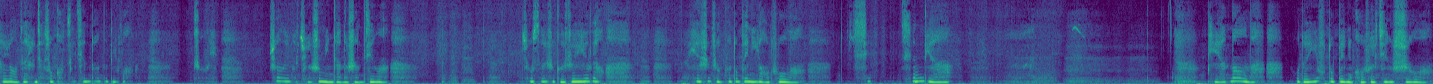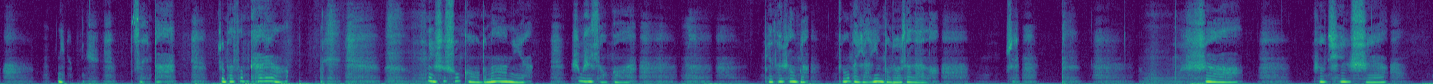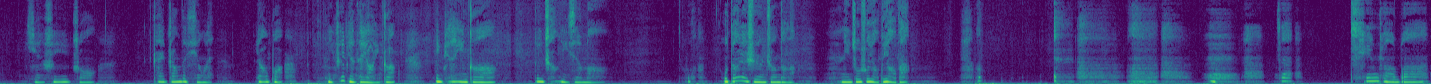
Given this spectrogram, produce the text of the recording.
还咬在人家胸口最尖端的地方，这里，这里可全是敏感的神经啊！就算是隔着衣料，也是整个都被你咬住了。轻，轻点，别闹了，我的衣服都被你口水浸湿了。你嘴巴，嘴巴放开啊！你是属狗的吗？你是不是小狗啊？别在上边给我把牙印都留下来了。这，是啊，这确实也是一种。盖章的行为，要不你这边再咬一个，一边一个，对称一些嘛。我我当然是认真的了，你就说咬不咬吧。再轻点吧，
